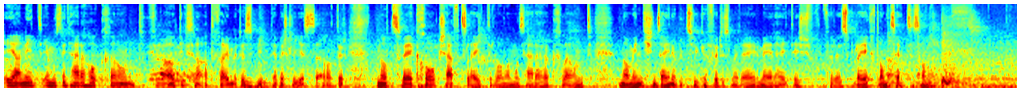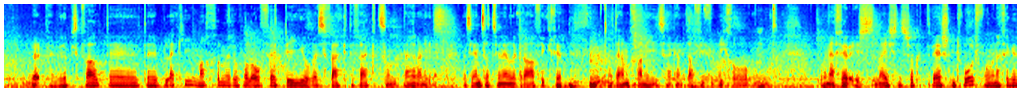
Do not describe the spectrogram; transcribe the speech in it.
ich, nicht, ich muss nicht herhocken und Verwaltungsrat, können wir das bitte beschließen Oder noch zwei Co-Geschäftsleiter, wo man muss und noch mindestens einen überzeugen, für dass man in Mehrheit ist, für ein Projekt umzusetzen. Sondern wenn mir etwas gefällt, dann, dann überlege ich, machen wir und hole Offerte ein und wenn Fact, Facts und dann habe ich einen sensationellen Grafiker und dem kann ich sagen, darf ich vorbeikommen und, und nachher ist es meistens schon der erste Entwurf, den man nachher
